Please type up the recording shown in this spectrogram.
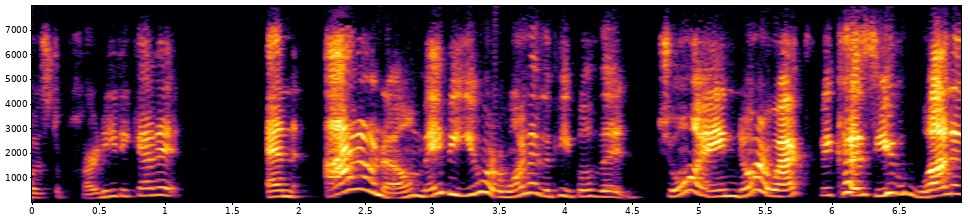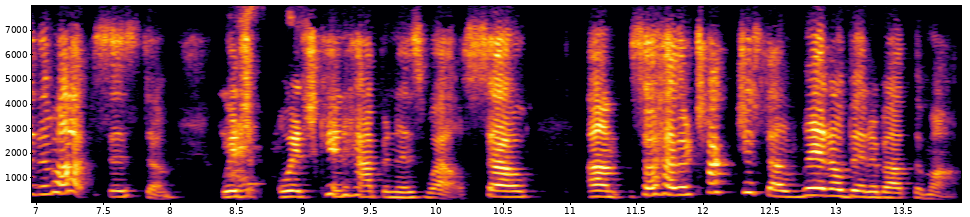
host a party to get it. And I don't know, maybe you were one of the people that joined Norwex because you wanted the mop system, which which can happen as well. So Um, so Heather, talk just a little bit about the mop.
